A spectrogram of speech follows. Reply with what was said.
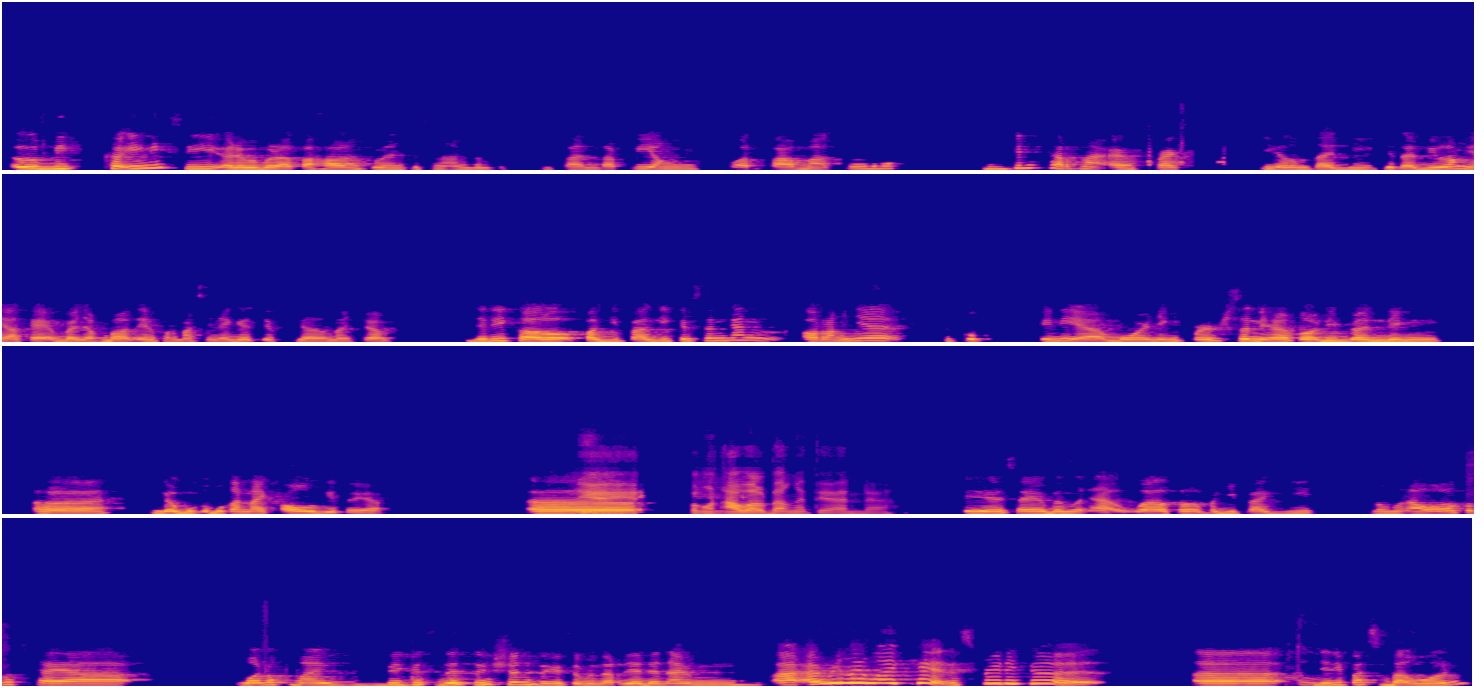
Lebih ke ini sih, ada beberapa hal yang sebenarnya Kristen ambil keputusan. Tapi yang pertama tuh mungkin karena efek yang tadi kita bilang ya, kayak banyak banget informasi negatif segala macam. Jadi kalau pagi-pagi Kristen kan orangnya cukup ini ya morning person ya kalau dibanding uh, nggak bu bukan night owl gitu ya Uh, iya, iya, bangun awal banget ya Anda. Iya, saya bangun awal kalau pagi-pagi. Bangun awal terus kayak one of my biggest decisions sih sebenarnya dan I'm I, I really like it. It's pretty good. Uh, jadi pas bangun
